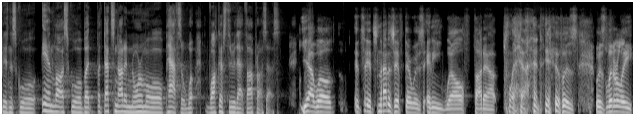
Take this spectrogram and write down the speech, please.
business school and law school, but but that's not a normal path. So what, walk us through that thought process. Yeah, well, it's it's not as if there was any well thought out plan. it was was literally,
